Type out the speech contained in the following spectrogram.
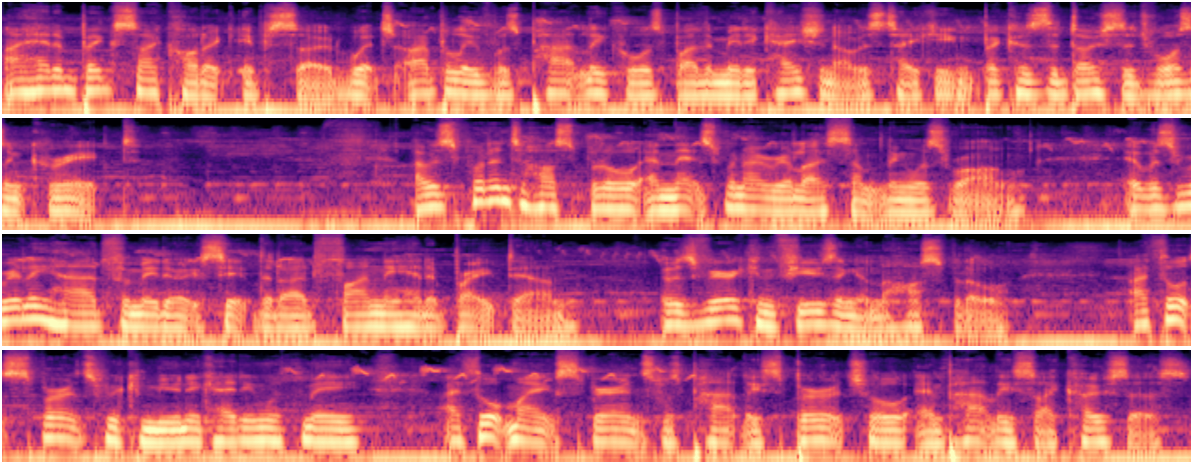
I had a big psychotic episode, which I believe was partly caused by the medication I was taking because the dosage wasn't correct. I was put into hospital, and that's when I realised something was wrong. It was really hard for me to accept that I'd finally had a breakdown. It was very confusing in the hospital. I thought spirits were communicating with me. I thought my experience was partly spiritual and partly psychosis,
